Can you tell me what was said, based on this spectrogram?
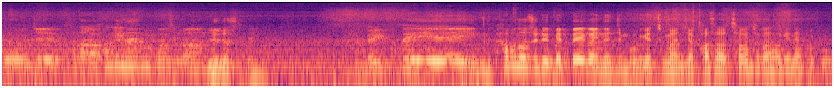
뭐 이제 바닥 확인을 해볼 거지만 16개. 몇 배에 호줄이 몇 배가 있는지 모르겠지만 이제 가서 차근차근 확인해 볼 거고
